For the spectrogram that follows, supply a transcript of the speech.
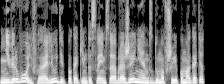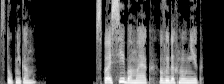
Не Вервольфы, а люди, по каким-то своим соображениям, вздумавшие помогать отступникам. «Спасибо, Мэг», — выдохнул Ник.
